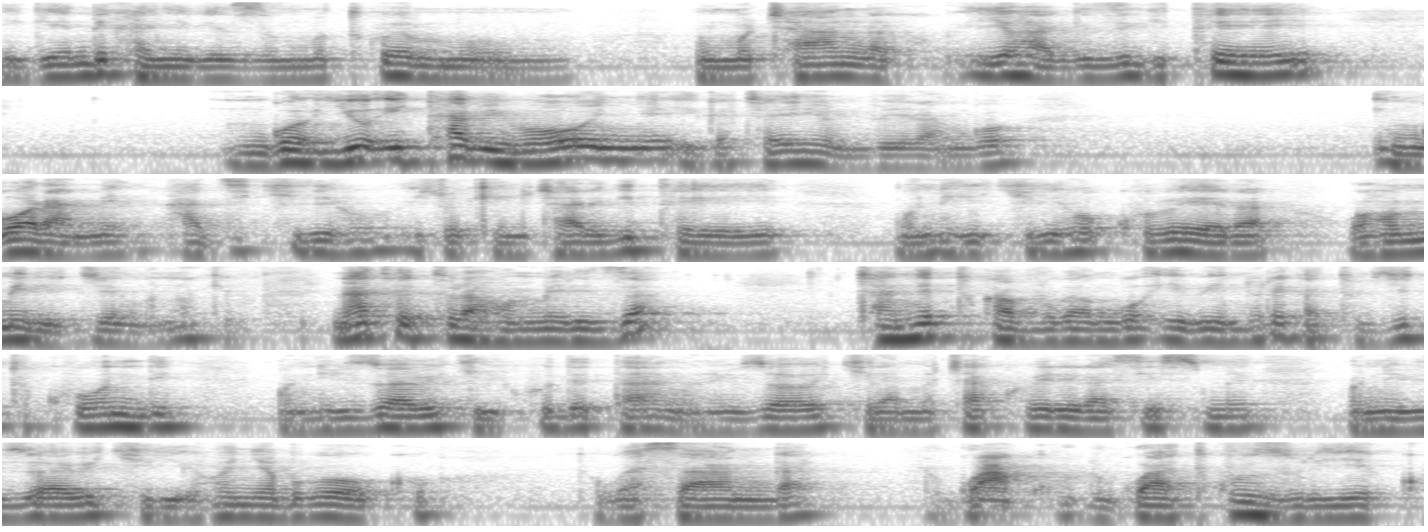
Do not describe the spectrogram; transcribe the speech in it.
igenda ikanyegeza umutwe mu mu mucanga iyo hagize igiteye. Ngo iyo itabibonye igaca yiyumvira ngo ingorane ntazikiriho icyo kintu cyari giteye ngo ntikiriho kubera wahumirije ngo natwe turahumiriza cyangwa tukavuga ngo ibintu reka tubyite ukundi ngo ntibizaba bikiri kudeta ngo ntibizaba bikiri amacakubiri rasisme ngo ntibizaba bikiri ihonyabwoko ugasanga rwaku- rwatwuzuriyeko.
